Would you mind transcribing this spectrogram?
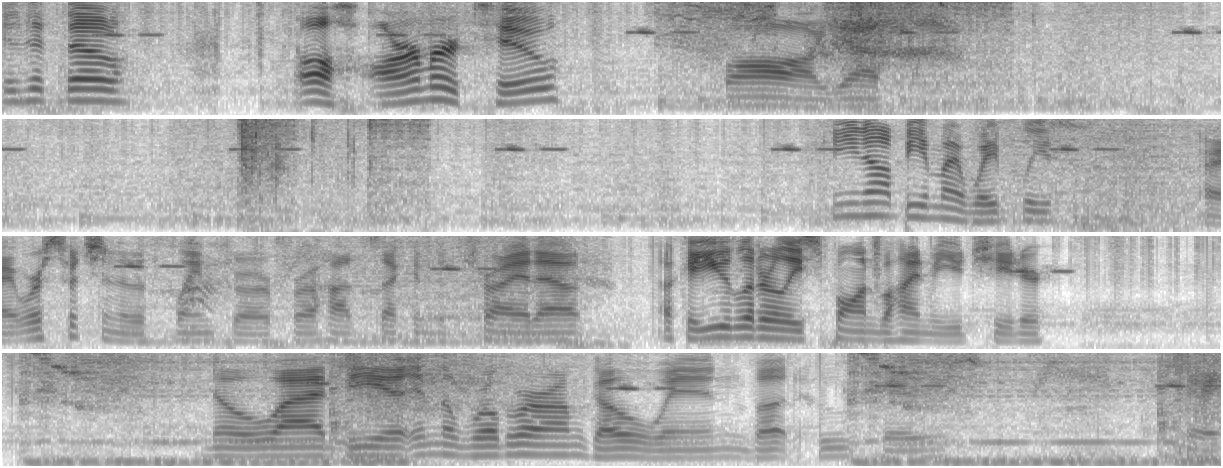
Is it, though? Oh, armor, too? Oh, yes. Can you not be in my way, please? Alright, we're switching to the flamethrower for a hot second to try it out. Okay, you literally spawned behind me, you cheater. No idea in the world where I'm going, but who cares? Okay.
